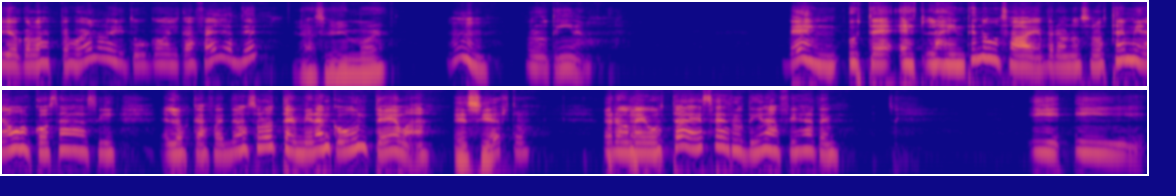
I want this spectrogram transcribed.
Yo con los espejuelos y tú con el café, Yadiel. Así mismo es. Mm, rutina. Ven, usted, es- la gente no sabe, pero nosotros terminamos cosas así. En los cafés de nosotros terminan con un tema. Es cierto. Pero me gusta esa rutina, fíjate. Y, y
